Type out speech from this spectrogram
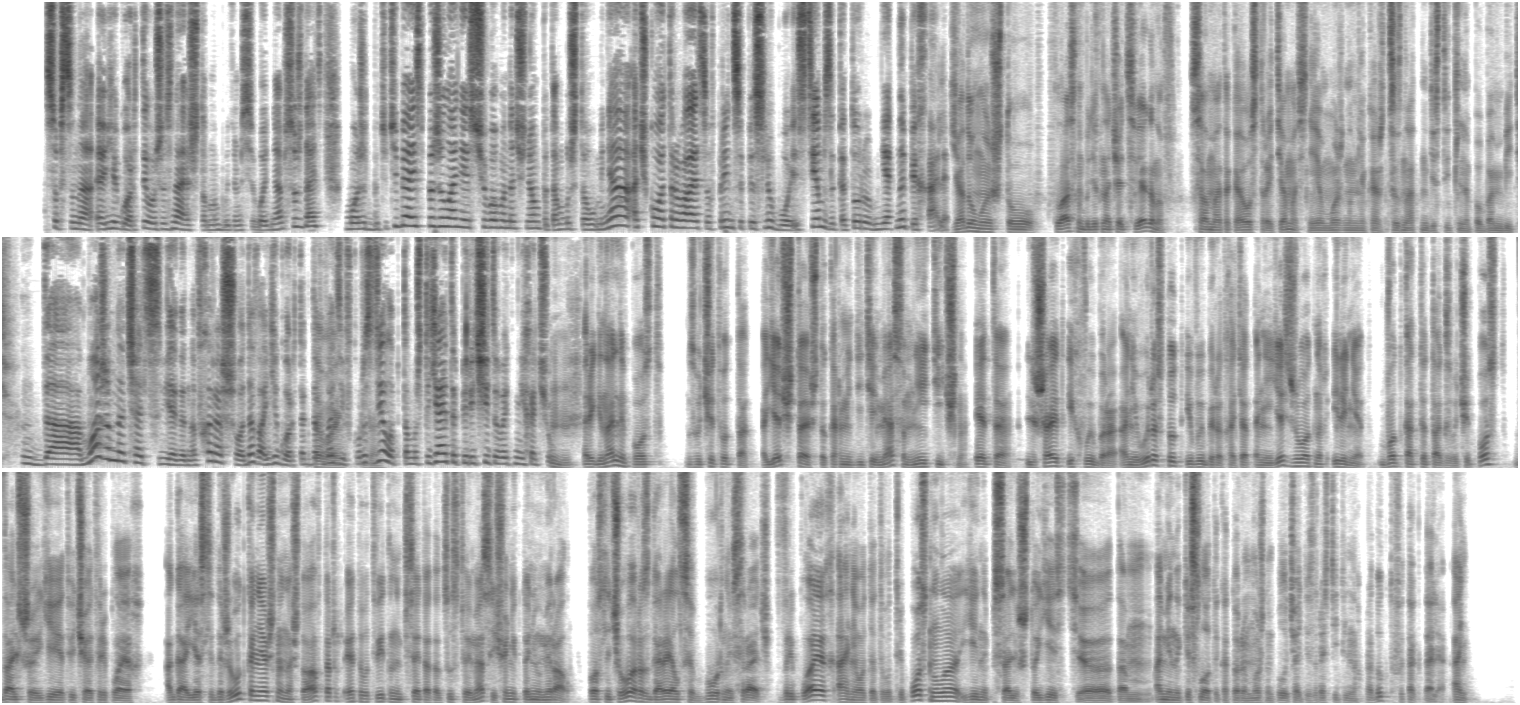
Собственно, э, Егор, ты уже знаешь, что мы будем сегодня обсуждать. Может быть, у тебя есть пожелание, с чего мы начнем, потому что у меня очко отрывается, в принципе, с любой из тем, за которую мне напихали. Я думаю, что классно будет начать с веганов. Самая такая острая тема, с ней можно, мне кажется, знатно действительно побомбить. Да, можем начать с веганов. Хорошо, давай, Егор, тогда давай, вводи в курс да. дела, потому что я это перечитывать не хочу. Угу. Оригинальный пост звучит вот так. А я считаю, что кормить детей мясом неэтично. Это лишает их выбора. Они вырастут и выберут, хотят они есть животных или нет. Вот как-то так звучит пост. Дальше ей отвечают в реплаях. Ага, если доживут, конечно, на что автор этого твита написает от отсутствия мяса еще никто не умирал. После чего разгорелся бурный срач в реплаях, Аня вот это вот репостнула, ей написали, что есть э, там аминокислоты, которые можно получать из растительных продуктов и так далее. Ань,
